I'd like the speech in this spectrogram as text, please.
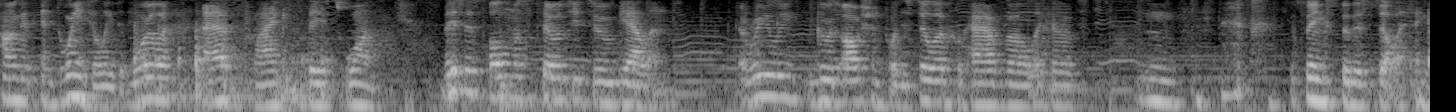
120 liter boiler as like this one. This is almost 32 gallon. A really good option for distiller who have uh, like a things to distill I think.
